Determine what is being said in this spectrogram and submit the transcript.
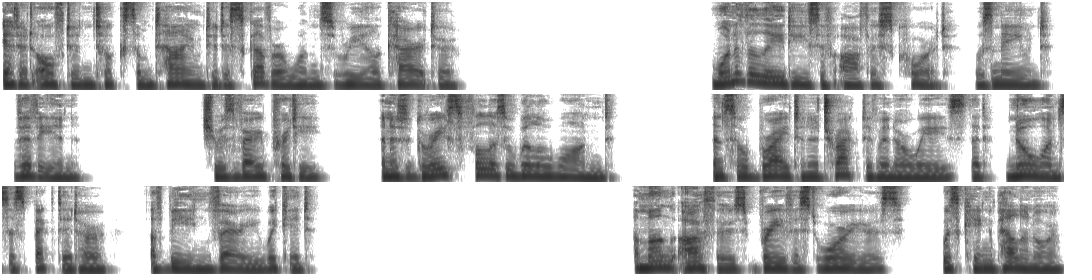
yet it often took some time to discover one's real character. One of the ladies of Arthur's court was named Vivian. She was very pretty and as graceful as a willow wand, and so bright and attractive in her ways that no one suspected her of being very wicked. Among Arthur's bravest warriors was King Pellinore.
